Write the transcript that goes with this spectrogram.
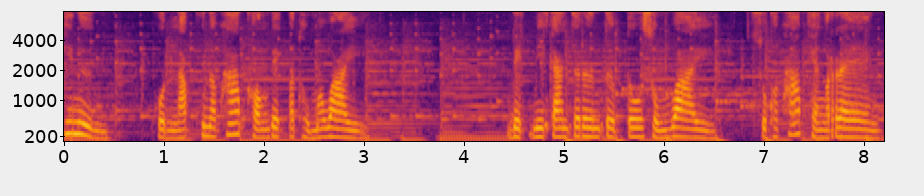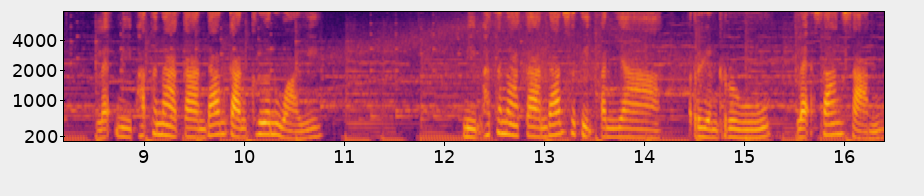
ที่ 1 ผลลัพธ์คุณภาพของเด็กปฐมวัย เด็กมีการเจริญเติบโตสมวัย สุขภาพแข็งแรง และมีพัฒนาการด้านการเคลื่อนไหว มีพัฒนาการด้านสติปัญญา เรียนรู้และสร้างสรรค์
